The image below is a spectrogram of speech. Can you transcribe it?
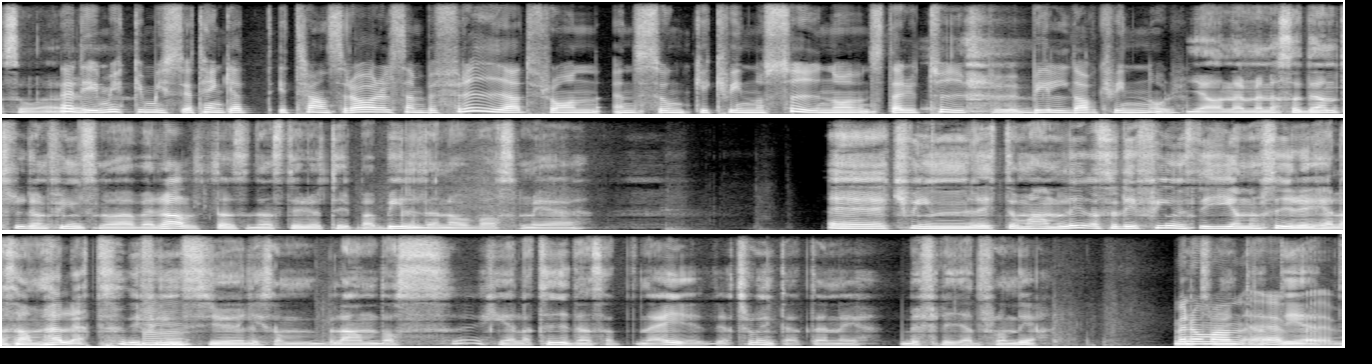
Så är Nej, det är mycket miss... Jag tänker att är transrörelsen befriad från en sunkig kvinnosyn och en stereotyp bild av kvinnor? Ja, nej men alltså den, den finns nog överallt, alltså den stereotypa bilden av vad som är eh, kvinnligt och manligt. Alltså det finns, det genomsyrar i hela samhället. Det mm. finns ju liksom bland oss hela tiden. Så att, nej, jag tror inte att den är befriad från det. Men om man, ett...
